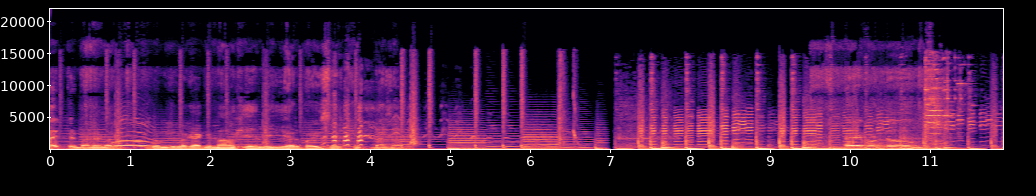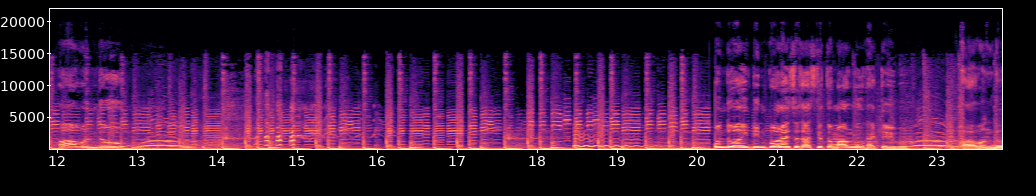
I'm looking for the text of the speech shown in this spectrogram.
এই তো বালের বালে বন্ধুর লগে আগে মাল খেয়ে লই এর পয়সে বাজার। হ্যাঁ বন্ধু বন্ধু অনেকদিন পর আইছে আজকে তো মালমুল খাইতে হইব। হ্যাঁ বন্ধু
